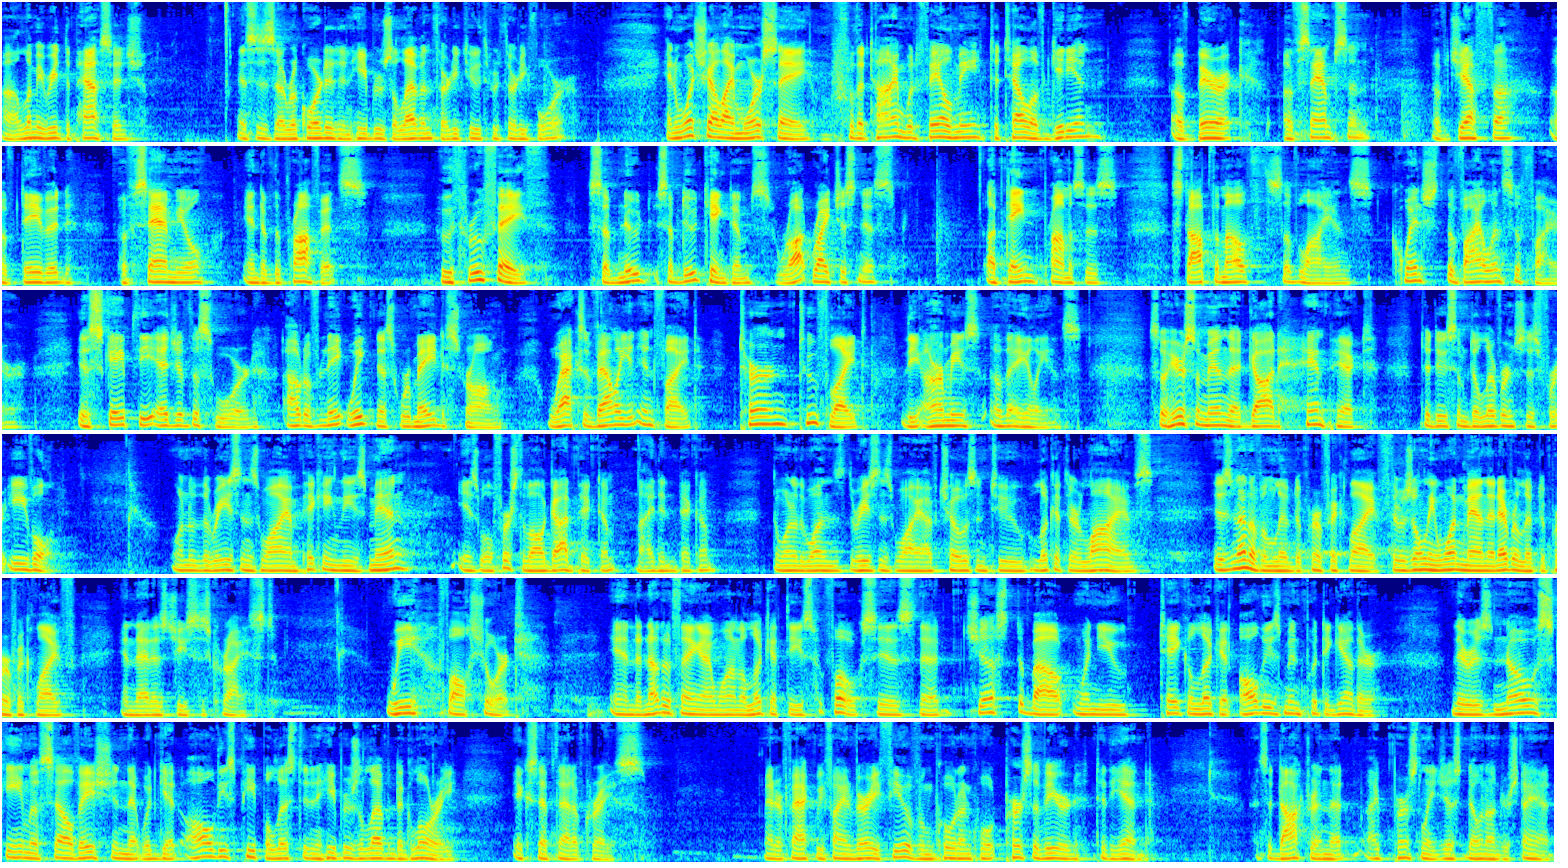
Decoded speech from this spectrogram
Uh, let me read the passage. This is uh, recorded in Hebrews 11 32 through 34. And what shall I more say? For the time would fail me to tell of Gideon, of Barak, of Samson, of Jephthah, of David, of Samuel, and of the prophets, who through faith subdued, subdued kingdoms, wrought righteousness, obtained promises, stopped the mouths of lions, quenched the violence of fire, escaped the edge of the sword, out of weakness were made strong, waxed valiant in fight, turned to flight the armies of the aliens. So here's some men that God handpicked to do some deliverances for evil. One of the reasons why I'm picking these men is well, first of all, God picked them. I didn't pick them. one of the ones, the reasons why I've chosen to look at their lives is none of them lived a perfect life. There was only one man that ever lived a perfect life, and that is Jesus Christ. We fall short. And another thing I want to look at these folks is that just about when you take a look at all these men put together, there is no scheme of salvation that would get all these people listed in Hebrews 11 to glory except that of grace. Matter of fact, we find very few of them, quote unquote, persevered to the end. It's a doctrine that I personally just don't understand.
